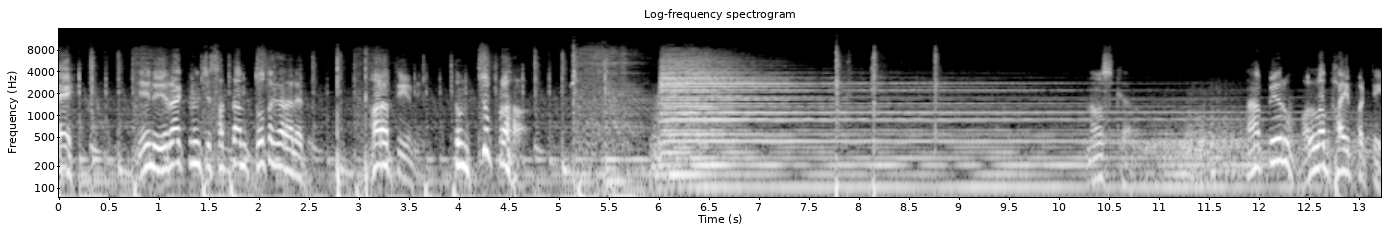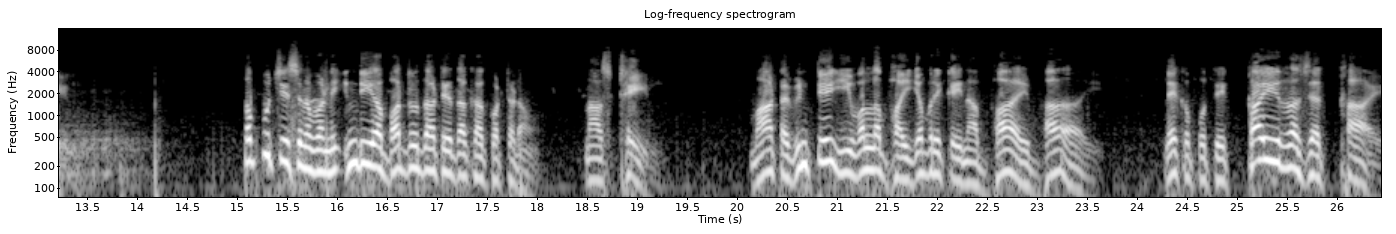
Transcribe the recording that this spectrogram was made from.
ఏయ్, నేను ఇరాక్ నుంచి సద్దాం దూతగా రాలేదు. భారతీయుని తుమ్ చుప్ రహా. నమస్కారం. నా పేరు వల్లభాయ్ పటేల్. తప్పు చేసిన వాణ్ణి ఇండియా బార్డర్ దాటేదాకా కొట్టడం నా స్టైల్. మాట వింటే ఈ వల్లభాయ్ ఎవరికైనా భాయ్ భాయ్ లేకపోతే కాయ్ రజ కాయ్.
